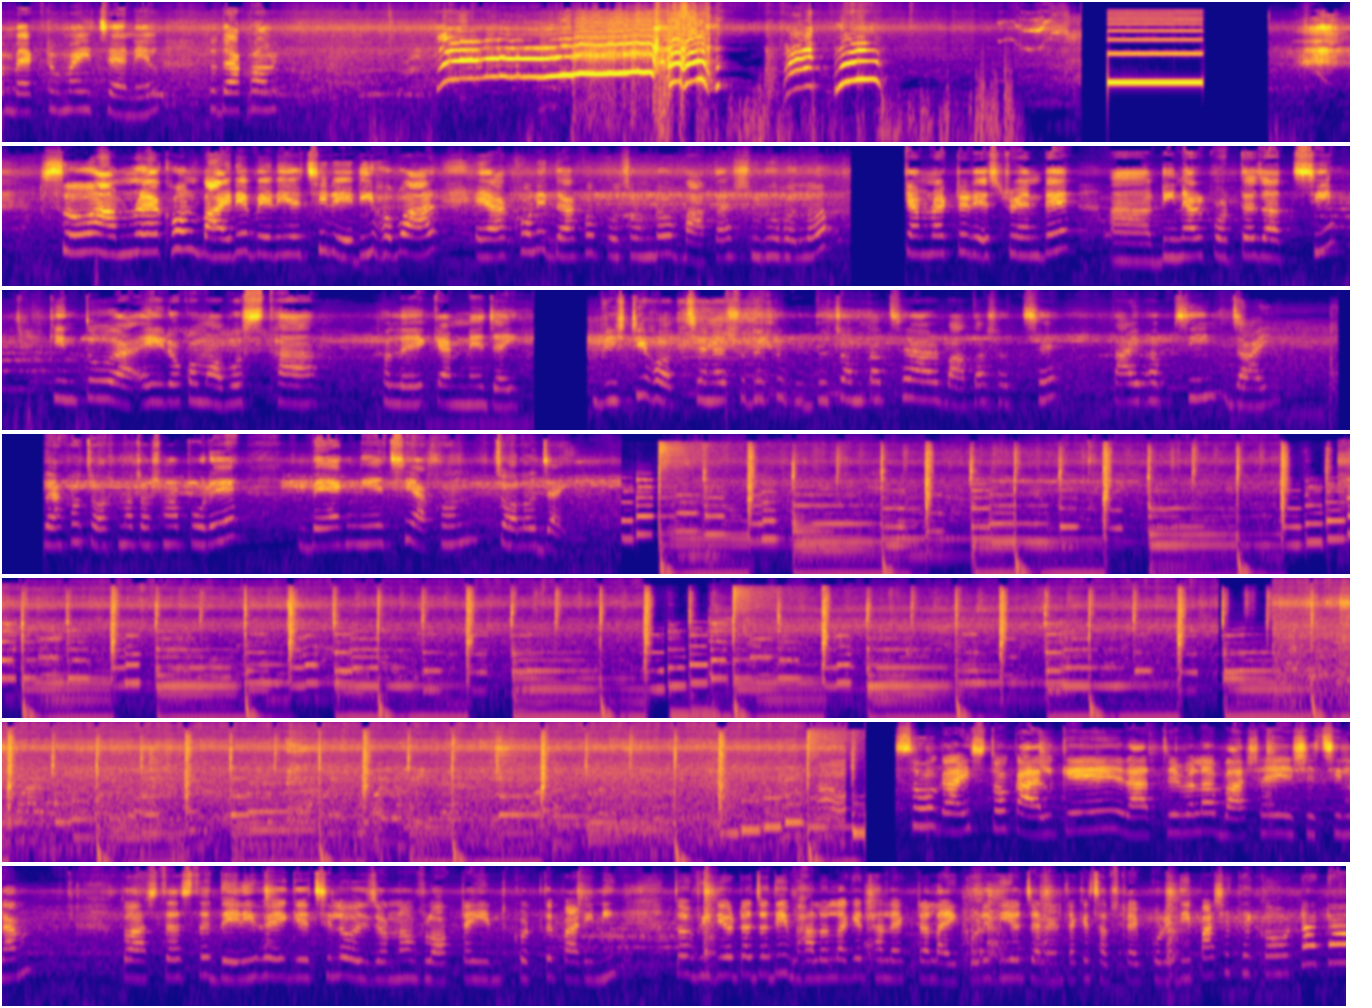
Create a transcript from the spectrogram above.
Welcome back to my channel তো দেখো আমি সো আমরা এখন বাইরে বেরিয়েছি রেডি হব। আর এখনই দেখো প্রচণ্ড বাতাস শুরু হলো। আমরা একটা রেস্টুরেন্টে ডিনার করতে যাচ্ছি। কিন্তু এই রকম অবস্থা হলে কেমনে যাই? বৃষ্টি হচ্ছে না, শুধু একটু বিদ্যুৎ চমকাচ্ছে আর বাতাস হচ্ছে। তাই ভাবছি যাই। দেখো চশমা চশমা পরে ব্যাগ নিয়েছি এখন চলো যাই। তো কালকে রাত্রেবেলা বাসায় এসেছিলাম। তো আস্তে আস্তে দেরি হয়ে গেছিল, ওই জন্য ব্লগটা এন্ড করতে পারিনি। তো ভিডিওটা যদি ভালো লাগে তাহলে একটা লাইক করে দিও, চ্যানেলটাকে সাবস্ক্রাইব করে দিই পাশে থেকো, টাটা!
